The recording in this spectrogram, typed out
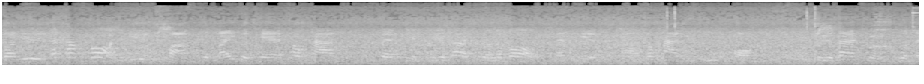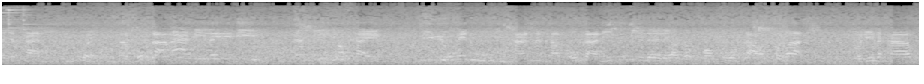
ก่อนอื่นนะครับก็อย่าลืมฝากกดไลค์กดแชร์ช่องทางแฟนเพจโตโยต้าชวร์แล้วก็แฟนเพจช่องทางยูทูบของโตโยต้าชวร์คนและจะทานด้วยนะครับโอกาสหน้ามีอะไรดีๆอย่างนี้ต้องไทยรีวิวให้ดูอีกครั้งนะครับ โอกาสนี้ไม่มีเลยแล้วต้องขอตัวเก่าเพราะว่าสวัสดีนะครับ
